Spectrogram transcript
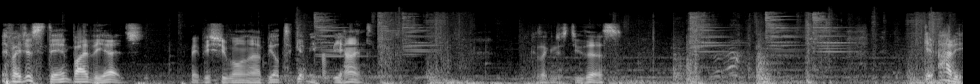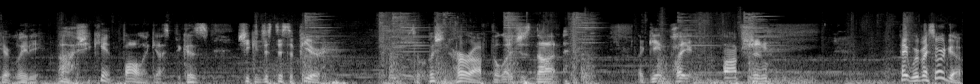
If I just stand by the edge, maybe she won't uh, be able to get me from behind. Because I can just do this. Get out of here, lady. Ah, she can't fall, I guess, because she can just disappear. So pushing her off the ledge is not a gameplay option. Hey, where'd my sword go?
